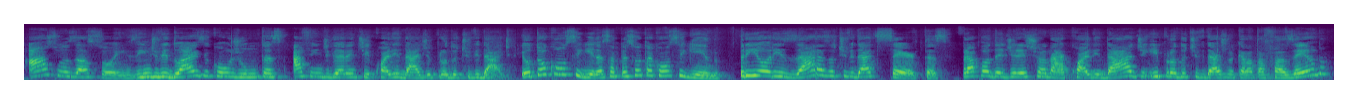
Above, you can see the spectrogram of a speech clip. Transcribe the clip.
às suas ações individuais e conjuntas a fim de garantir qualidade e produtividade. Eu estou conseguindo, essa pessoa está conseguindo priorizar as atividades certas para poder direcionar qualidade e produtividade no que ela está fazendo?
